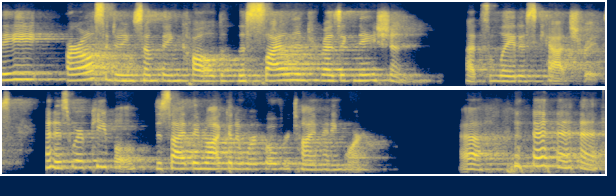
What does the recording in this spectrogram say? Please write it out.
They are also doing something called the silent resignation. That's the latest catchphrase. And it's where people decide they're not going to work overtime anymore. Uh,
